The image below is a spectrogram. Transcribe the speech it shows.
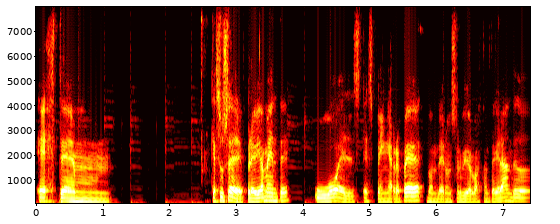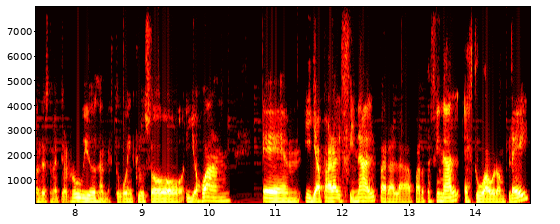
Este, mm, ¿Qué sucede? Previamente hubo el Spain RP, donde era un servidor bastante grande, donde se metió el Rubius, donde estuvo incluso Illo Juan. Em, y ya para el final, para la parte final, estuvo Auronplay,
